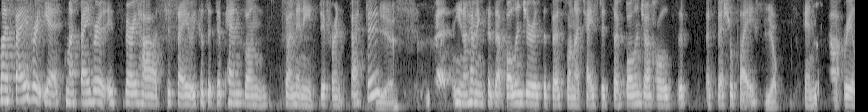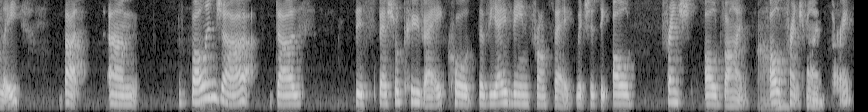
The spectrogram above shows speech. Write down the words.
My favorite, yes, my favorite. It's very hard to say because it depends on so many different factors. yes. But you know, having said that, Bollinger is the first one I tasted, so Bollinger holds a, a special place Yep. in my heart, really. But um, Bollinger does this special cuvee called the Vieille Vin Francais, which is the old French old vines, Ah. old French vines. Sorry.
